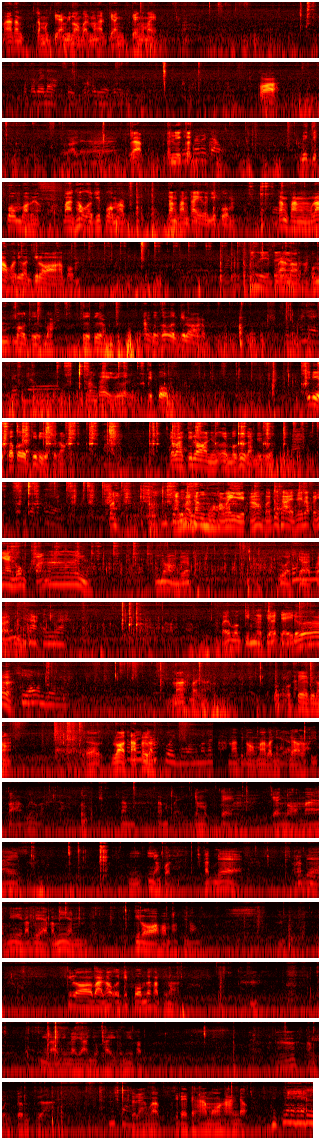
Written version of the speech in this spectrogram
มาทั้งตำหมึกแดงพี่น้องบัดมาหันแกงแกงทำไม มันทำไมน่ะใส่ข้าวแยงได้ ก็หวานเลยนะแซ่บอันนี้ก็ไม่ไม่เจ้านี่จิปโปมพอไหมครับบ้านเฮาเอิ้นจิปโปมครับ ตั้งทางไทยเอิ้นจิปโปมตั้งทางลาวเขาจะเอิ้นจิรอครับ ผมจิ้งหรีดได้แม่นยับ่งสนะผมบอกถือบ่ถือพี่หรอกตั้งคนเขาเอิ้นจิรอครับใส่ข้าวแยงอยู่ได้พี่น้องตั้งไทยเอิ้นจิปโปมจิดีดเขาก็เอิ้นจิดีดเนาะแต่ว่าจิรอนี่เอิ้นบ่คือกันเด้อใส่ข้าวแยง หันมาทั้งหมอมาอีก เอ้าบัตรสุดท้ายใส่ผักกระแยงลงไปพี่น้องเด้อตรวจจาดฟาดดุนหักเลยว่ะไปว่ากินน่ะเสียใจเด้อ เคี้ยวอมลมมาไปนะโอเคพี่น้องเดี๋ยวรอดตักไปก่อนถ้วยบวงมาแล้วมาพี่น้องมาบัดนี้แล้วเหรอติดปากเลยว่ะอืมตำตำแตงยำหมึกแดงแกงหน่อไม้นี่อีหยังก่อนรักแด้ รักแด้มีรักแด้ก็มีอันกิโลพร้อมครับพี่น้องอืมกิโลบ้านเขาเอิดที่โปมแล้วครับพี่น้องอืมมีหลายสิ่งหลายอย่างอยู่ไข่ก็มีครับอืมต้องปุ่นเติมเกลือ แสดงว่าสิได้ไปหาหมอหานเดี๋ยวแมน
